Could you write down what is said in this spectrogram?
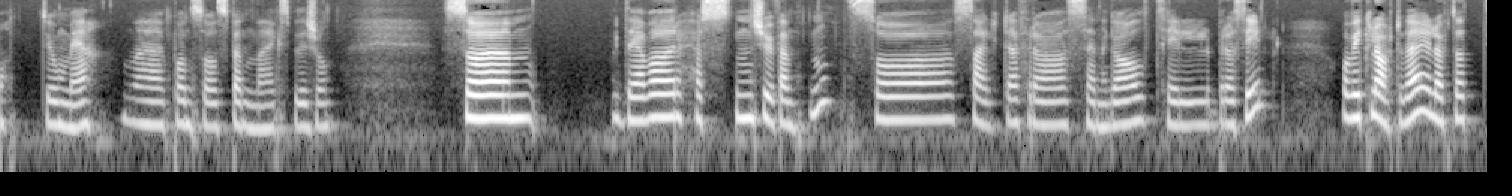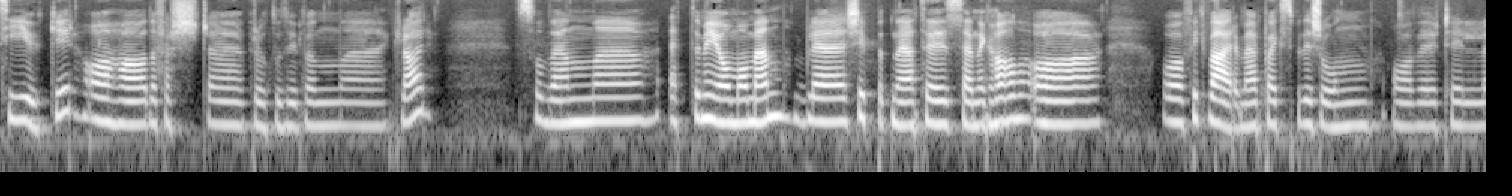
måtte jo med eh, på en så spennende ekspedisjon. Så mm, det var høsten 2015. Så seilte jeg fra Senegal til Brasil. Og vi klarte det i løpet av ti uker å ha det første prototypen eh, klar. Så den, etter mye om og men, ble skippet ned til Senegal og, og fikk være med på ekspedisjonen over til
